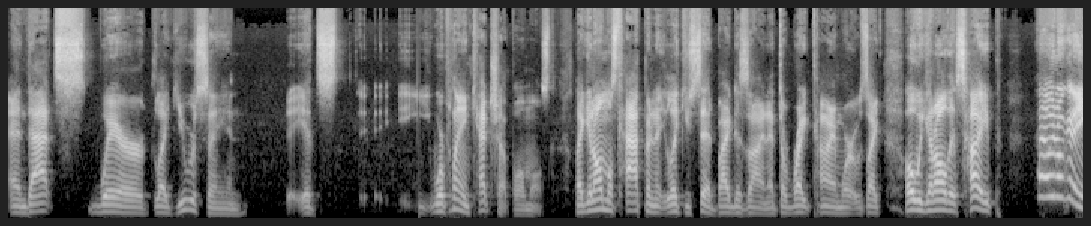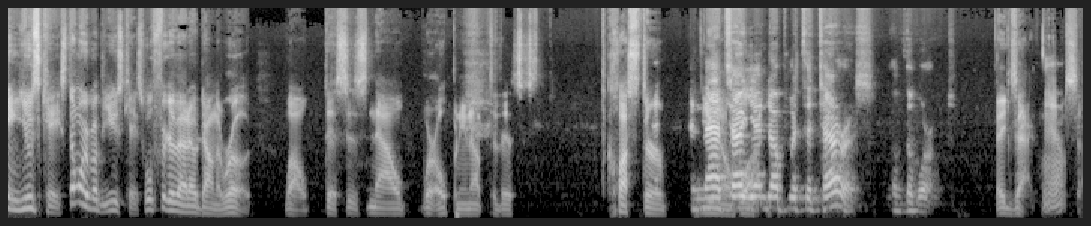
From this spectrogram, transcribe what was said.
And that's where, like you were saying, it's we're playing catch up almost. Like it almost happened, like you said, by design at the right time where it was like, oh, we got all this hype. Oh, we don't get any use case. Don't worry about the use case. We'll figure that out down the road. Well, this is now we're opening up to this cluster. And that's know, how you end up with the terrorists of the world. Exactly. Yeah. So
